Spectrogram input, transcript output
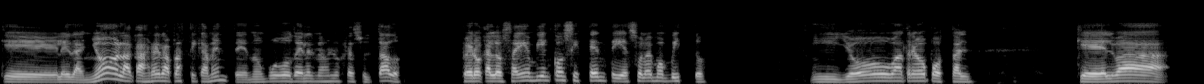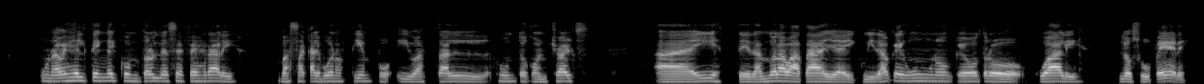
que le dañó la carrera prácticamente, no pudo tener mejores resultados. Pero Carlos Sainz es bien consistente y eso lo hemos visto. Y yo me atrevo a apostar que él va, una vez él tenga el control de ese Ferrari, va a sacar buenos tiempos y va a estar junto con Charles ahí este, dando la batalla. Y cuidado que uno que otro quali lo supere,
